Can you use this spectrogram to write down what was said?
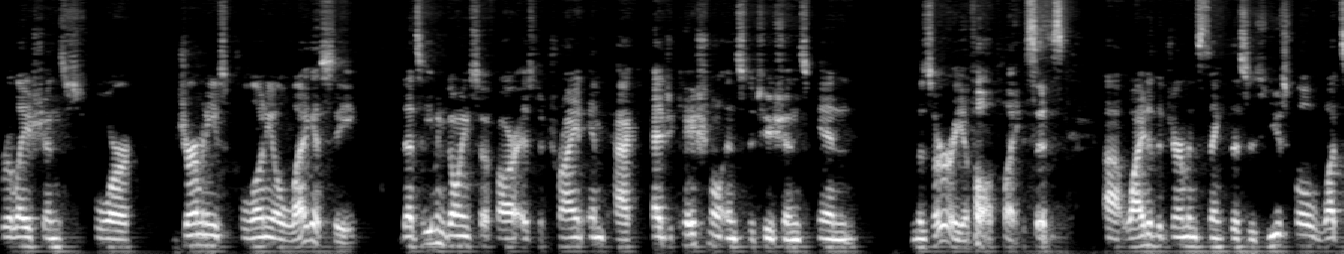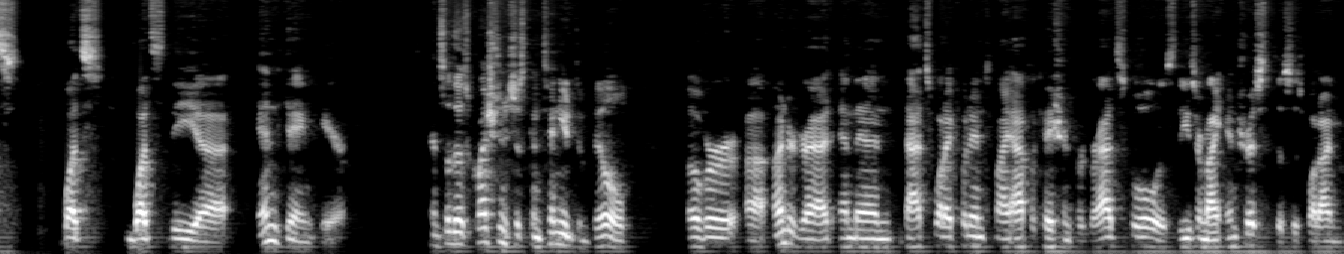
relations for Germany's colonial legacy that's even going so far as to try and impact educational institutions in Missouri, of all places. Uh, why do the Germans think this is useful? What's what's what's the uh, end game here? And so those questions just continued to build over uh, undergrad, and then that's what I put into my application for grad school. Is these are my interests. This is what I'm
